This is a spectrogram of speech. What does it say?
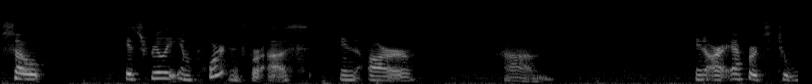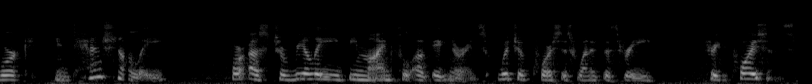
So it's really important for us in our um, in our efforts to work intentionally for us to really be mindful of ignorance, which of course is one of the three three poisons:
